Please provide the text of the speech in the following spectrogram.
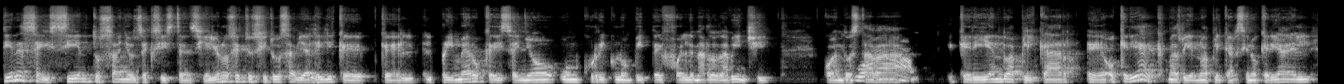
tiene 600 años de existencia. Yo no sé si tú sabías, Lili, que, que el, primero que diseñó un currículum vitae fue Leonardo da Vinci cuando estaba queriendo aplicar, eh, o quería más bien no aplicar, sino quería él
